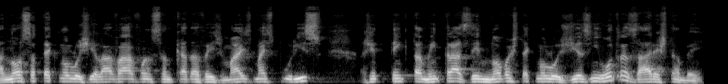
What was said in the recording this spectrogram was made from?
A nossa tecnologia lá vai avançando cada vez mais, mas por isso a gente tem que também trazer novas tecnologias em outras áreas também.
